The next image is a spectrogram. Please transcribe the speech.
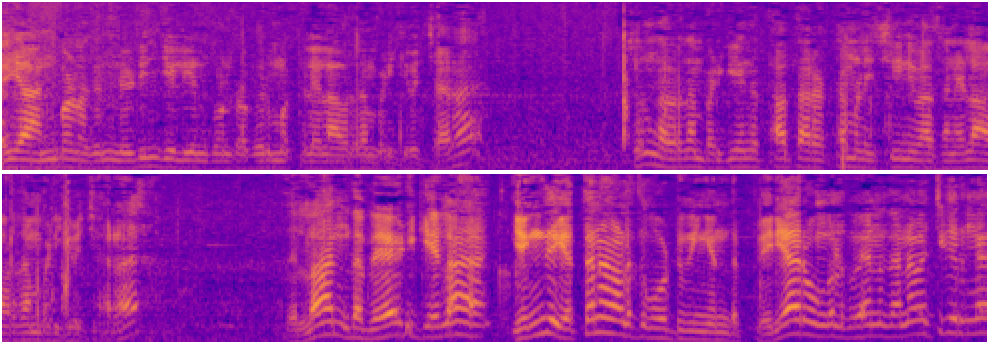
ஐயா அன்பழகன் நெடுஞ்செழியன் போன்ற பெருமக்கள் எல்லாம் அவர் தான் படிக்க வச்சாரா? சொல்லுங்க அவர் தான் படிக்க எங்க தாத்தா ரட்டமலை சீனிவாசன் எல்லாம் அவர் தான் படிக்க வச்சாரா? இதெல்லாம் இந்த வேடிக்கையெல்லாம் எங்க எத்தனை காலத்துக்கு ஓட்டுவீங்க? இந்த பெரியார் உங்களுக்கு வேணும் தானே வச்சுக்கிறீங்க.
